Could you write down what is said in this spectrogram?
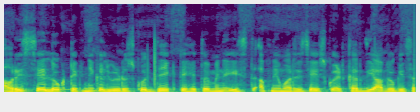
और इससे लोग टेक्निकल वीडियोज़ को देखते हैं। तो मैंने इस, अपनी मर्ज़ी से इसको ऐड कर दिया। आप लोग इस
